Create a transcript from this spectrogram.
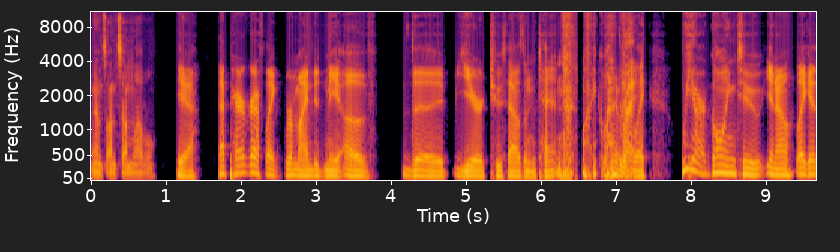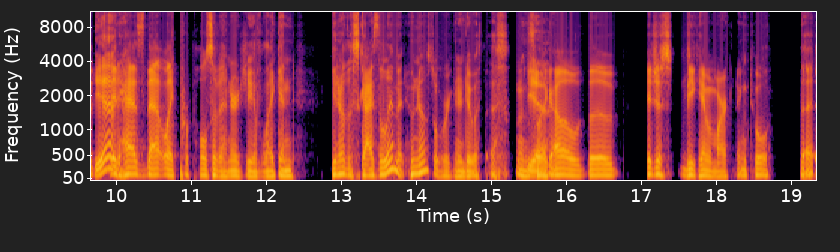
on, on some level Yeah. That paragraph like reminded me of the year 2010, like when it was Right. like, we are going to, you know, like it, Yeah. it has that like propulsive energy of like, and you know, the sky's the limit. Who knows what we're going to do with this? And it's Yeah. like, oh, the, it just became a marketing tool that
